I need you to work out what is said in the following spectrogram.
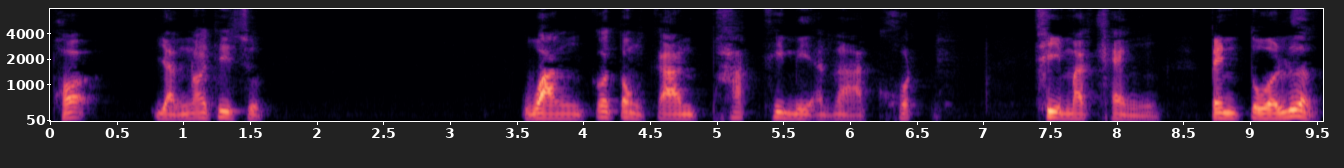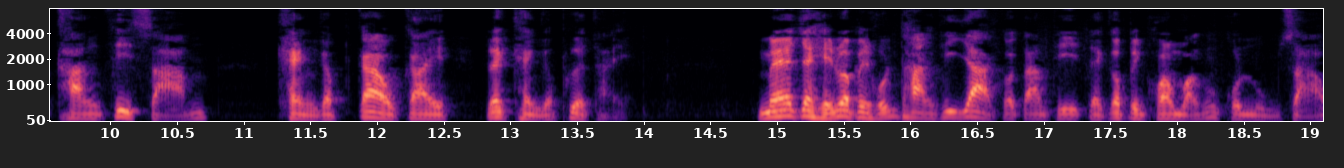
เพราะอย่างน้อยที่สุด วังก็ต้องการพรรคที่มีอนาคตที่มาแข่งเป็นตัวเลือกทางที่สามแข่งกับก้าวไกล และแข่งกับเพื่อไทย แม้จะเห็นว่าเป็นหนทางที่ยากก็ตามที แต่ก็เป็นความหวังของคนหนุ่มสาว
